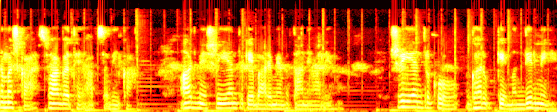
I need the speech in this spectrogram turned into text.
नमस्कार, स्वागत है आप सभी का। आज मैं श्री यंत्र के बारे में बताने वाली हूँ। श्री यंत्र को घर के मंदिर में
